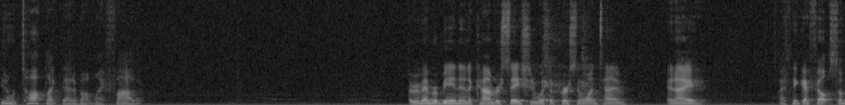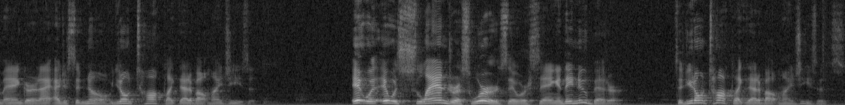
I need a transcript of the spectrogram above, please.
You don't talk like that about my father. I remember being in a conversation with a person one time, and I I think I felt some anger, and I, I just said, No, you don't talk like that about my Jesus. It was, it was slanderous words they were saying, and they knew better. Said, You don't talk like that about my Jesus.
